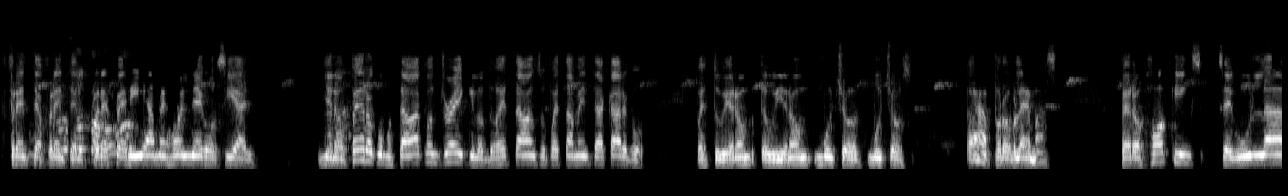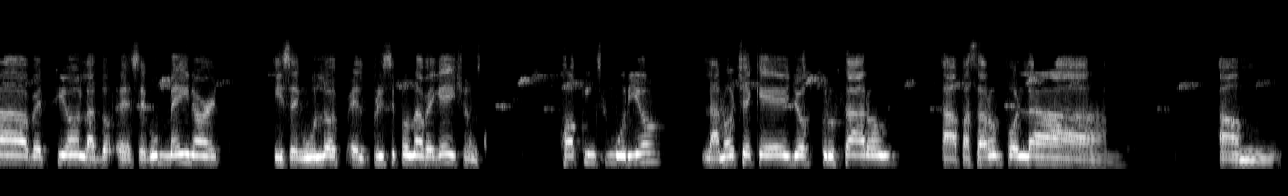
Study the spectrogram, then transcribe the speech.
frente a frente, él prefería mejor negociar. You pero como estaba con Drake y los dos estaban supuestamente a cargo, pues tuvieron, tuvieron muchos, muchos ah, problemas. Pero Hawkins, según la versión, la, eh, según Maynard y según el Principal Navigations, Hawkins murió la noche que ellos cruzaron, ah, pasaron por la um,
